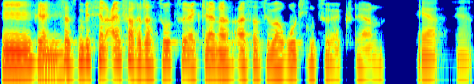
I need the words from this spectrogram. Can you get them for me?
Mhm. Vielleicht ist das ein bisschen einfacher, das so zu erklären, als, als das über Routing zu erklären. Ja, ja.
